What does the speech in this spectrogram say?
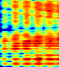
Uh...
